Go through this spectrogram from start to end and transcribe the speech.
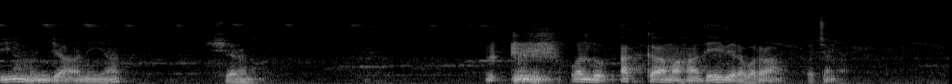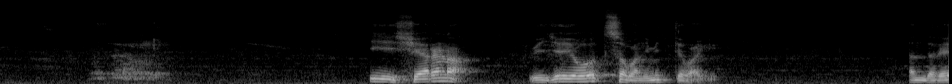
ಈ ಮುಂಜಾನೆಯ ಶರಣು. ಒಂದು ಅಕ್ಕ ಮಹಾದೇವಿರವರ ವಚನ. ಈ ಶರಣ ವಿಜಯೋತ್ಸವ ನಿಮಿತ್ತವಾಗಿ, ಅಂದರೆ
